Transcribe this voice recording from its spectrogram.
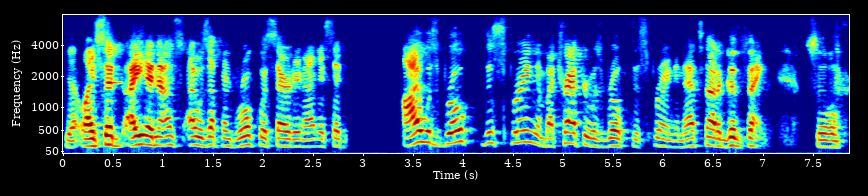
yeah, well, I said I announced I was up in Broke with Saturday night. I said I was broke this spring and my tractor was broke this spring, and that's not a good thing. So,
